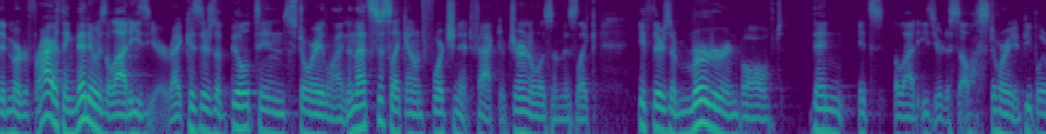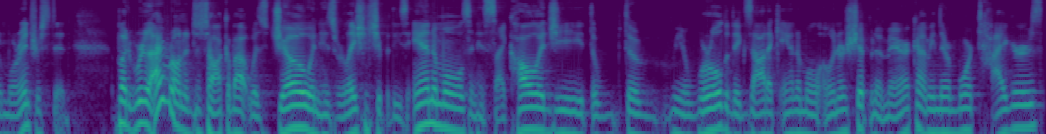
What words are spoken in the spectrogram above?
the murder for hire thing, then it was a lot easier, right? Because there's a built in storyline. And that's just like an unfortunate fact of journalism is like, if there's a murder involved, then it's a lot easier to sell a story and people are more interested. But what I wanted to talk about was Joe and his relationship with these animals and his psychology, the the you know world of exotic animal ownership in America. I mean, there are more tigers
